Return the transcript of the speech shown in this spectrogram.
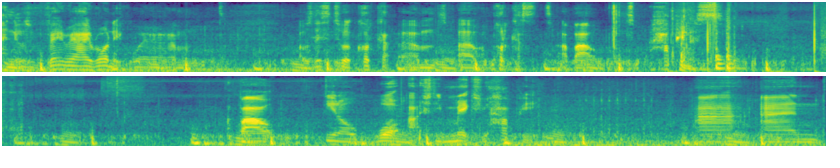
And it was very ironic where um, I was listening to a, um, a podcast about happiness, about you know what actually makes you happy, uh, and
